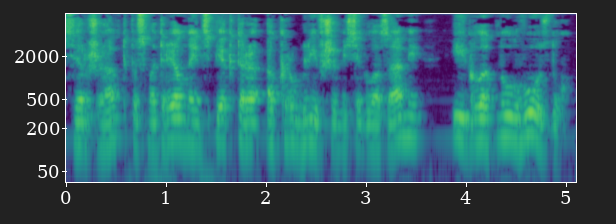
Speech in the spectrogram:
Сержант посмотрел на инспектора округлившимися глазами и глотнул воздух.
